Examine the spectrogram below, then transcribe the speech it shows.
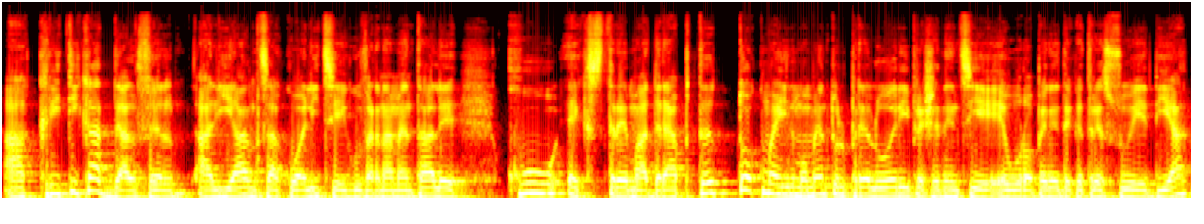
a criticat de altfel alianța coaliției guvernamentale cu extrema dreaptă, tocmai în momentul preluării președinției europene de către Suedia,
